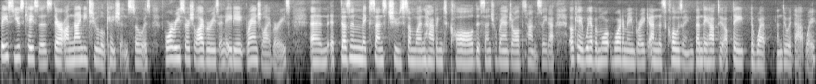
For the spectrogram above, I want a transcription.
base use cases there are 92 locations. So it's four research libraries and 88 branch libraries. And it doesn't make sense to someone having to call the central branch all the time and say that okay we have a water main break and it's closing. Then they have to update the web and do it that way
